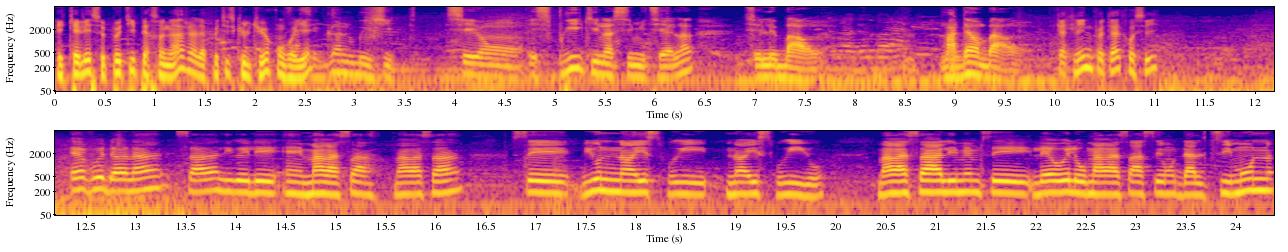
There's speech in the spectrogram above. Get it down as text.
Et quel est ce petit personnage à la petite sculpture qu'on voyait C'est Grande Brigitte. C'est un esprit qui est dans le cimetière là. C'est le baron. Madame Baron. Kathleen peut-être aussi œuvre là, ça rele un marasa. Marasa c'est yon nan esprit nan esprit yo. Marasa li même c'est le rele au marasa c'est on dal ti moun,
